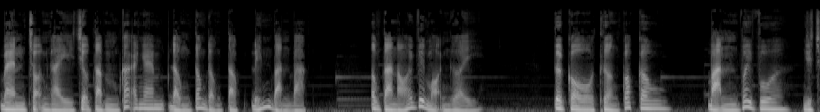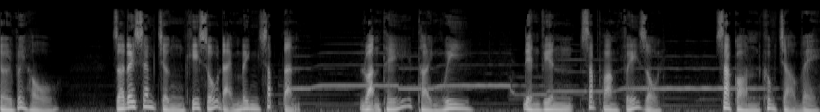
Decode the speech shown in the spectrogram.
Bèn chọn ngày triệu tập các anh em đồng tông đồng tộc đến bàn bạc. Ông ta nói với mọi người, từ cổ thường có câu, bạn với vua như trời với hổ. Giờ đây xem chừng khi số đại minh sắp tận, loạn thế thời nguy, điển viên sắp hoang phế rồi, sao còn không trở về?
